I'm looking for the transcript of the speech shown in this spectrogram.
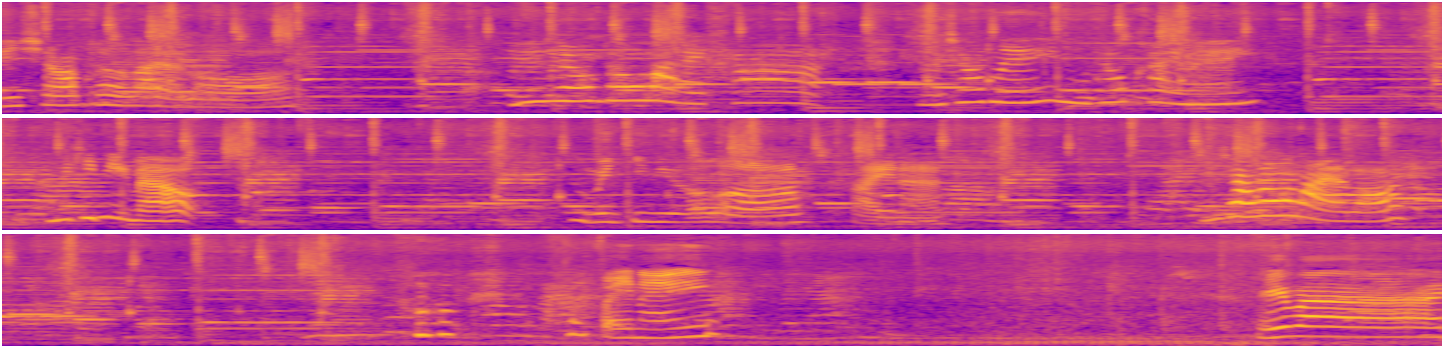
ไม่ชอบเท่าไหร่หรอ ไม่ชอบเท่าไหร่ค่ะหนูชอบไหมหนูชอบไข่ไหมไม่กินอีกแล้วหนูไม่กินอีกแล้วเหรอไข่นะไม่ชอบเท่าไหร่หรอไปไหนบ๊ายบาย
